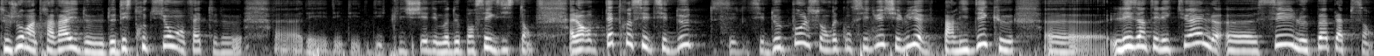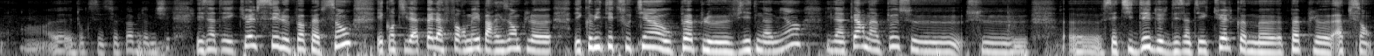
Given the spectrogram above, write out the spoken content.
toujours un travail de, destruction en fait de, des, clichés, des modes de pensée existants. Alors peut-être ces, deux, ces, deux pôles sont réconciliés chez lui par l'idée que les intellectuels, c'est le peuple absent. Euh, donc c'est. Les intellectuels, c'est le peuple absent. Et quand il appelle à former, par exemple, euh, des comités de soutien au peuple vietnamien, il incarne un peu euh, cette idée des intellectuels comme peuple absent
